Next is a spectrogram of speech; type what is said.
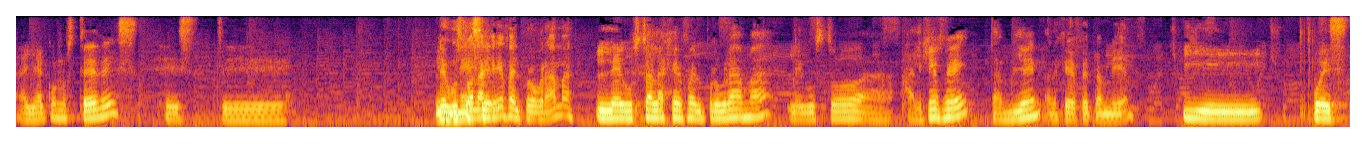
allá con ustedes, este, Le gustó a la jefa el programa. Le gustó a la jefa el programa, le gustó al jefe también. Al jefe también. Y pues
